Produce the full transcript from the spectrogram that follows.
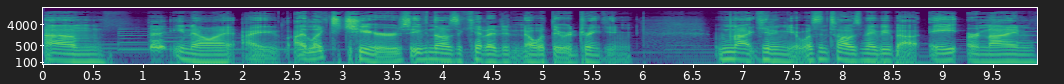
Um, but, you know, I, I I liked Cheers, even though as a kid I didn't know what they were drinking. I'm not kidding you. It wasn't until I was maybe about eight or nine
